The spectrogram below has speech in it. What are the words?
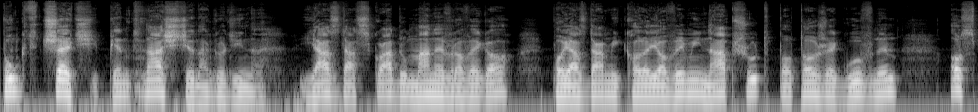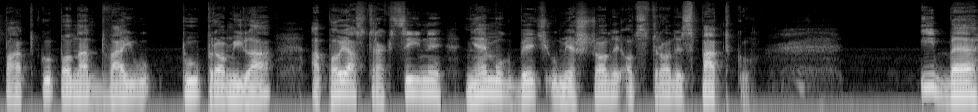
Punkt trzeci, 15 na godzinę. Jazda składu manewrowego pojazdami kolejowymi naprzód po torze głównym o spadku ponad 2,5 promila, a pojazd trakcyjny nie mógł być umieszczony od strony spadku. I B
